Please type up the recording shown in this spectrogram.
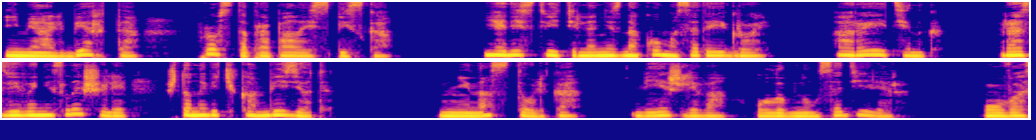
Имя Альберта просто пропало из списка. Я действительно не знакома с этой игрой. А рейтинг? Разве вы не слышали, что новичкам везет? Не настолько. Вежливо улыбнулся дилер. У вас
